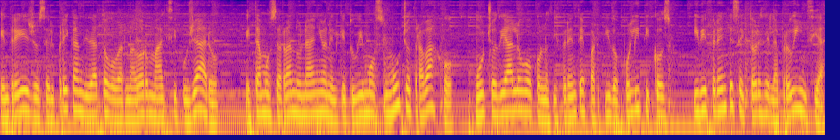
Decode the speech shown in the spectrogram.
entre ellos el precandidato gobernador Maxi Puyaro, Estamos cerrando un año en el que tuvimos mucho trabajo, mucho diálogo con los diferentes partidos políticos y diferentes sectores de la provincia.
